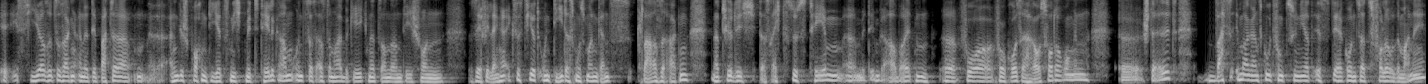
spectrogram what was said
äh, ist hier sozusagen eine Debatte äh, angesprochen, die jetzt nicht mit Telegram uns das erste Mal begegnet, sondern die schon sehr viel länger existiert und die, das muss man ganz klar sagen, natürlich das Rechtssystem, äh, mit dem wir arbeiten, äh, vor, vor große Herausforderungen äh, stellt. Was immer ganz gut funktioniert, ist der Grundsatz Follow the Money.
